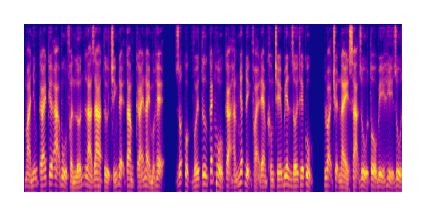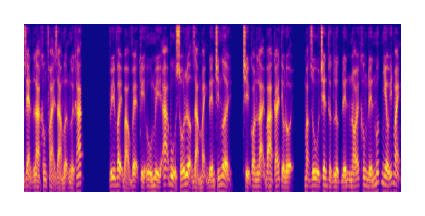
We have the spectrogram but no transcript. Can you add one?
mà những cái kia ạ bù phần lớn là ra từ chính đệ tam cái này một hệ, rốt cuộc với tư cách hổ cả hắn nhất định phải đem khống chế biên giới thế cục, loại chuyện này xạ dù tổ bị hỉ dù rèn là không phải giả mượn người khác. Vì vậy bảo vệ kỳ u mì ạ bù số lượng giảm mạnh đến chín người, chỉ còn lại ba cái tiểu đội mặc dù trên thực lực đến nói không đến mức nhiều ít mạnh,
